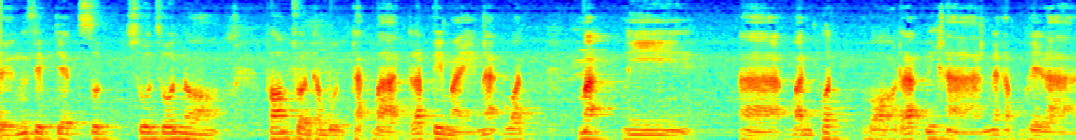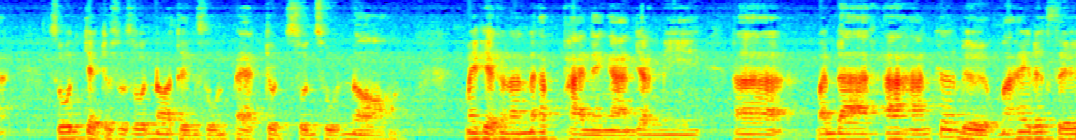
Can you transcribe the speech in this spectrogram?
ถึง 17.00 น พร้อมชวนทำบุญตักบาตรรับปีใหม่ณวัดมะนีอ่าบรรพตวรวิหารนะครับเวลา 07.00 น ถึง08.00 น ไม่เพียงเท่านั้นนะครับ ภายในงานยังมีอ่า บรรดาอาหารเครื่องดื่มมาให้เลือกซื้อ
